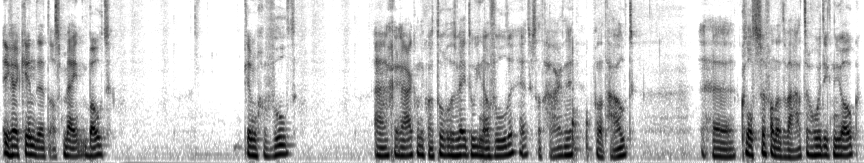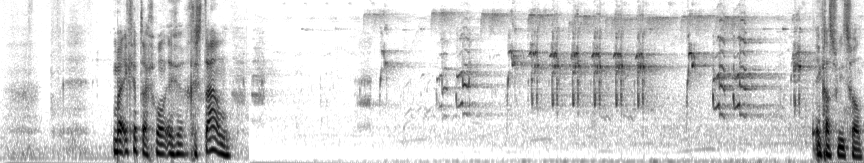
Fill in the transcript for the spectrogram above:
ik herkende het als mijn boot. Ik heb hem gevoeld, aangeraakt, want ik wou toch wel eens weten hoe hij nou voelde. Hè? Dus dat harde van het hout. Eh, klotsen van het water hoorde ik nu ook. Maar ik heb daar gewoon even gestaan. Ik had zoiets van:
